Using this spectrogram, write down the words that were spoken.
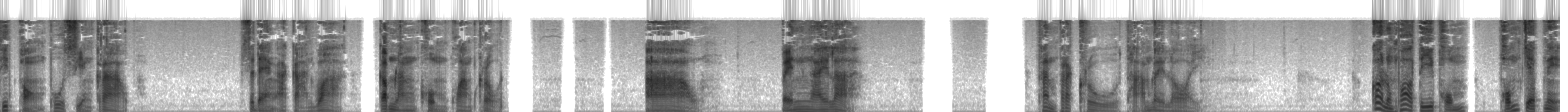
ทิดผ่องพูดเสียงกล้าว แสดงอาการว่ากำลังข่มความโกรธ อ้าว เป็นไงล่ะ ท่านพระครูถามลอยๆ ก็หลวงพ่อตีผม ผมเจ็บนี่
